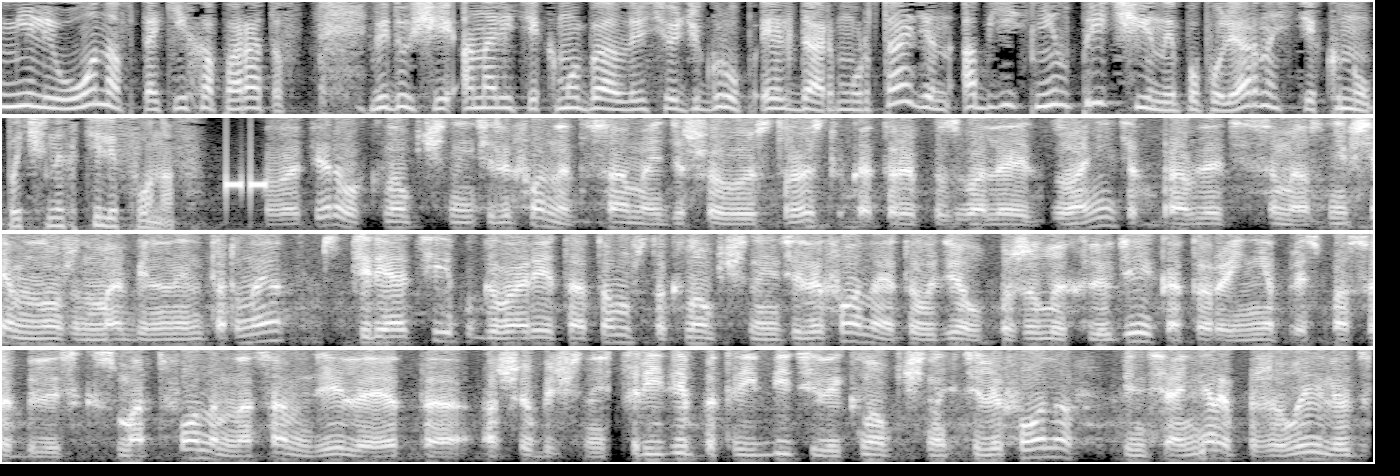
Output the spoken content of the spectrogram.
миллионов таких аппаратов. Ведущий аналитик Mobile Research Group Эльдар Муртазин объяснил причины популярности кнопочных телефонов. Во-первых, кнопочный телефон – это самое дешевое устройство, которое позволяет звонить, отправлять смс. Не всем нужен мобильный интернет. Стереотип говорит о том, что кнопочные телефоны – это удел пожилых людей, которые не приспособились к смартфонам. На самом деле это ошибочность. Среди потребителей кнопочных телефонов пенсионеры, пожилые люди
